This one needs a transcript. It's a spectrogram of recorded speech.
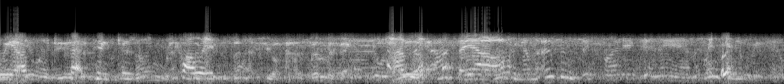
We have Captain Colin and they are. Friday 10 a.m. at any retail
